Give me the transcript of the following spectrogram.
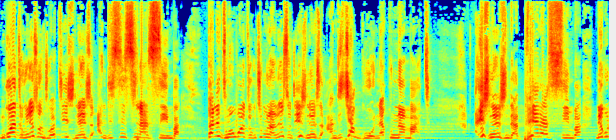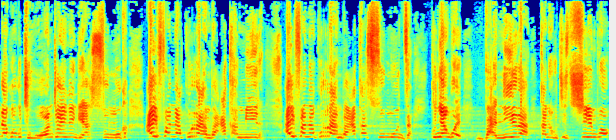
Nguva dzekunyatsoonzwa kuti izvinezvi handisisina simba. Pane dzimwe nguva dzekuti munhu anonyatso kuti izvinezvi handichagona kunamata izvinezvi ndapera simba nekuda kwekuti hondo inenge yasumuka. Aifanira kuramba akamira aifanira kuramba akasumudza. Kunyange bhanira kana kuti tsvimbo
